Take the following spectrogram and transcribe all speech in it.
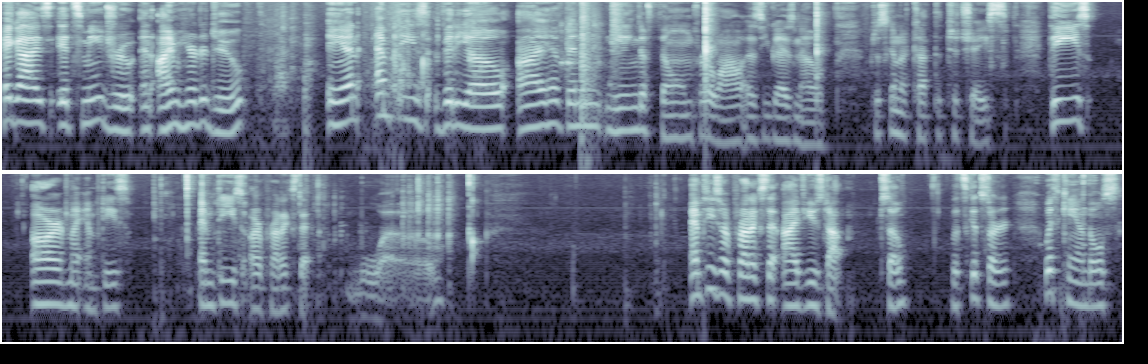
Hey guys, it's me, Drew, and I'm here to do an empties video. I have been needing to film for a while, as you guys know. I'm just gonna cut the to chase. These are my empties. Empties are products that whoa. Empties are products that I've used up. So let's get started with candles.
